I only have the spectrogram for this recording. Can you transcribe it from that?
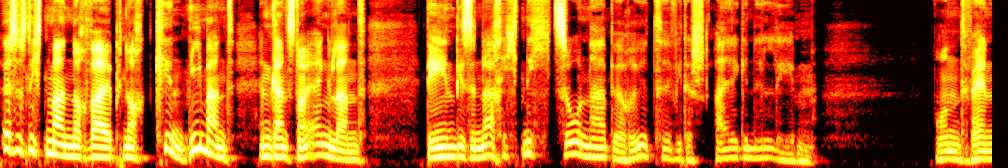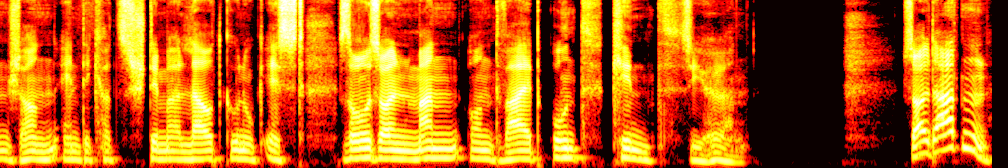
Es ist nicht Mann noch Weib noch Kind, niemand in ganz Neuengland, den diese Nachricht nicht so nah berührte wie das eigene Leben. Und wenn John Endicotts Stimme laut genug ist, so sollen Mann und Weib und Kind sie hören. Soldaten,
